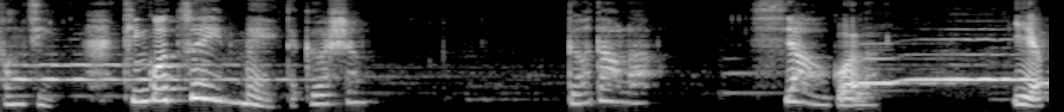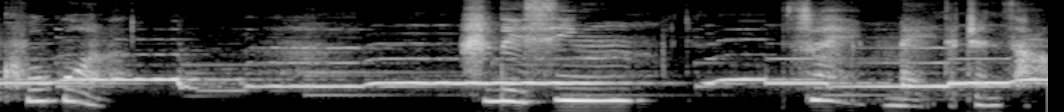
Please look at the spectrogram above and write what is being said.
风景，听过最美的歌声，得到了，笑过了，也哭过了，是内心最美的珍藏。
